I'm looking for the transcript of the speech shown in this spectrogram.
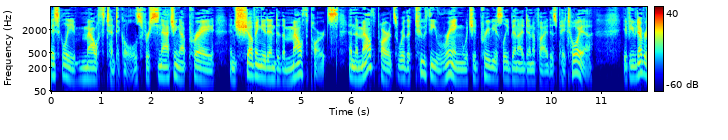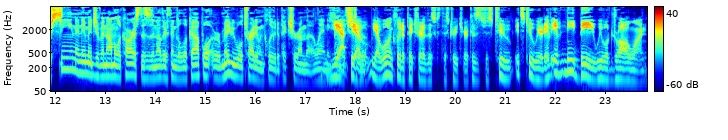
basically mouth tentacles for snatching up prey and shoving it into the mouth parts. And the mouth parts were the toothy ring which had previously been identified as Peytoia. If you've never seen an image of Anomalocaris, this is another thing to look up. Well, or maybe we'll try to include a picture on the landing page. Yes, yeah, too. yeah. We'll include a picture of this this creature because it's just too it's too weird. If if need be, we will draw one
